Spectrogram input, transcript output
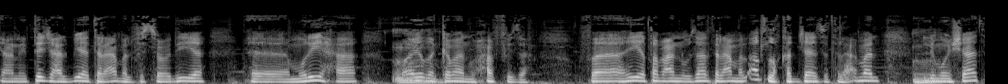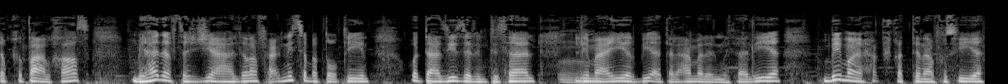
يعني تجعل بيئة العمل في السعودية آه، مريحة وأيضا مم. كمان محفزة. فهي طبعا وزارة العمل أطلقت جائزة العمل. لمنشآت القطاع الخاص بهدف تشجيعها لرفع نسب التوطين وتعزيز الامتثال لمعايير بيئة العمل المثالية بما يحقق التنافسية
